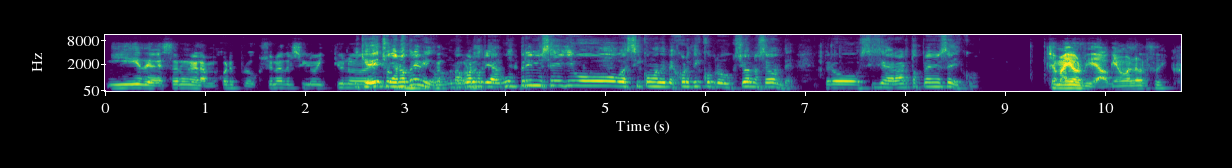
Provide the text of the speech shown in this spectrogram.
y debe ser una de las mejores producciones del siglo XXI. Y que de hecho ganó premio, me acuerdo que algún premio se llevó así como de mejor disco producción, no sé dónde, pero sí se ganó hartos premios ese disco. Se me había olvidado que íbamos a hablar de ese disco.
